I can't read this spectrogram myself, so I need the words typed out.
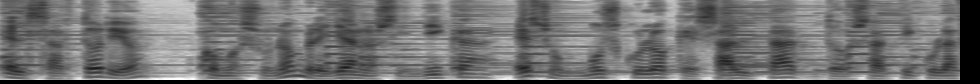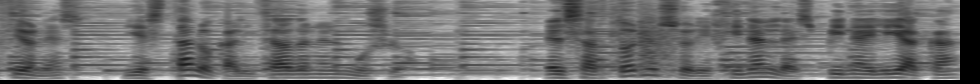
El sartorio, como su nombre ya nos indica, es un músculo que salta dos articulaciones y está localizado en el muslo. El sartorio se origina en la espina ilíaca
